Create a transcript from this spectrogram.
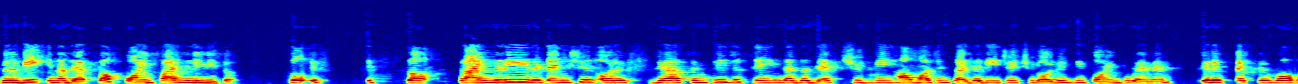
will be in a depth of 0.5 millimeter. So if it's the primary retention or if they are simply just saying that the depth should be how much inside the DEJ, it should always be 0.2 mm, irrespective of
